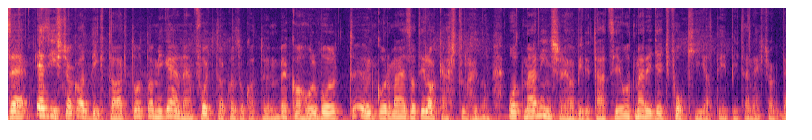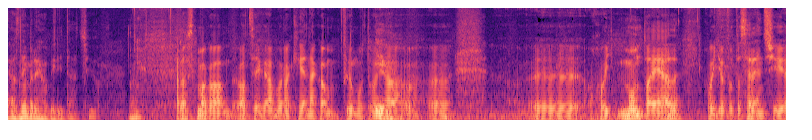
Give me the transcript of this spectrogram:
De ez is csak addig tartott, amíg el nem fogytak azok a tömbök, ahol volt önkormányzati lakástulajdon. Ott már nincs rehabilitáció, ott már egy-egy foghíjat építenek csak be, az nem rehabilitáció. Hát azt maga Acél Gábor, aki ennek a főmotorja hogy mondta el, hogy ott volt a szerencsé,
